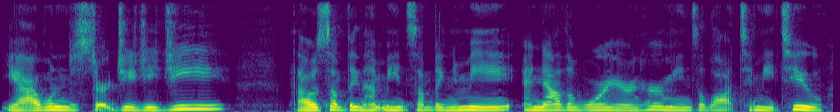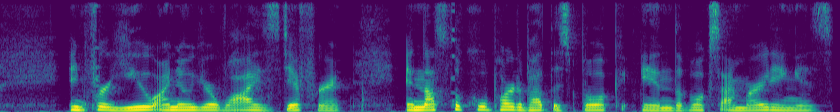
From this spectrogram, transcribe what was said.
Yeah, I wanted to start GGG. That was something that means something to me. And now the warrior in her means a lot to me too. And for you, I know your why is different. And that's the cool part about this book and the books I'm writing is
